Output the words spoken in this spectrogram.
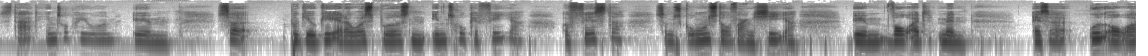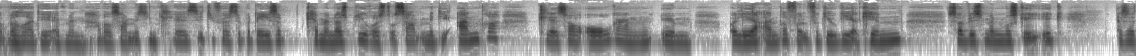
start, introperioden, øhm, så på GOG er der jo også både sådan intro-caféer og fester, som skolen står for at arrangere, øhm, hvor at man, altså ud over, hvad hedder det, at man har været sammen med sin klasse de første par dage, så kan man også blive rystet sammen med de andre klasser og årgange, øhm, og lære andre folk fra GOG at kende. Så hvis man måske ikke, altså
